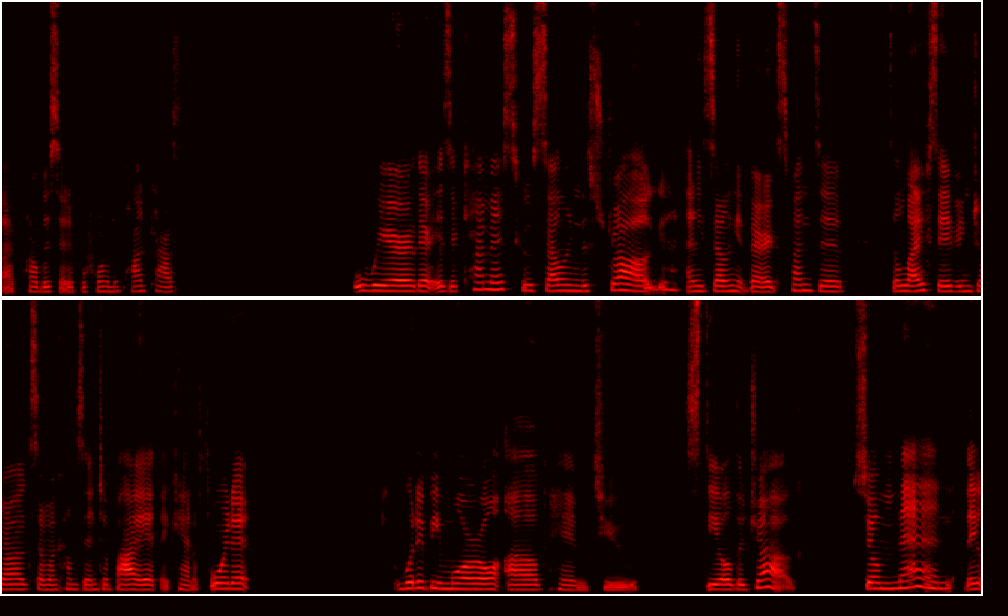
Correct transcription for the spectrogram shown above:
I've probably said it before in the podcast where there is a chemist who's selling this drug and he's selling it very expensive. It's a life-saving drug. Someone comes in to buy it, they can't afford it. Would it be moral of him to steal the drug? So men, they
